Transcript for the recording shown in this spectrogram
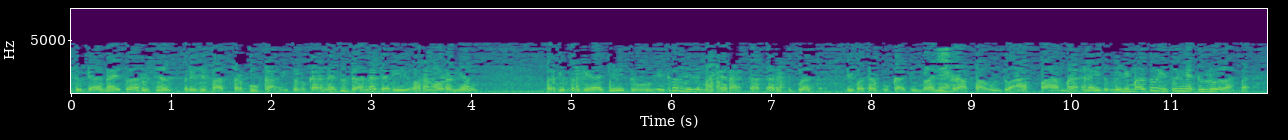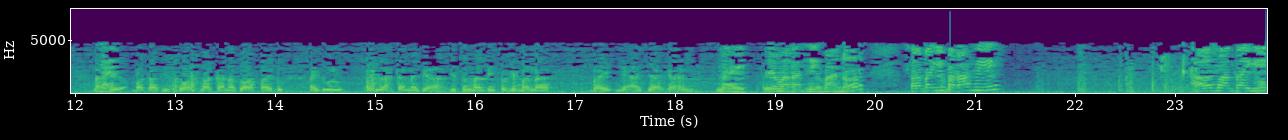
Itu dana itu harusnya bersifat terbuka gitu loh. Karena itu dana dari orang-orang yang pergi-pergi haji itu, itu kan milik masyarakat. Harus dibuat, dibuat terbuka jumlahnya berapa, untuk apa. Nah itu minimal itu itunya dulu lah Mbak. Nah apakah diswastakan atau apa itu, nah, itu silahkan aja. Itu nanti bagaimana baiknya aja kan. Baik, terima kasih Pak Nur. Selamat pagi Pak Kavi. Halo selamat pagi.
